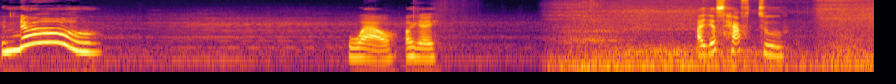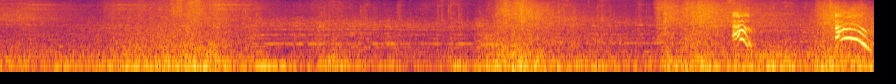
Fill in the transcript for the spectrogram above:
No. Wow. Okay. I just have to Oh! Oh!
